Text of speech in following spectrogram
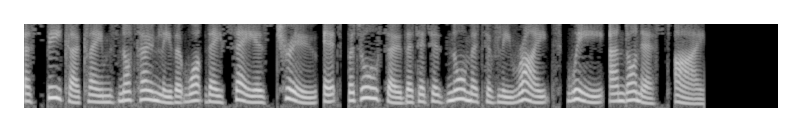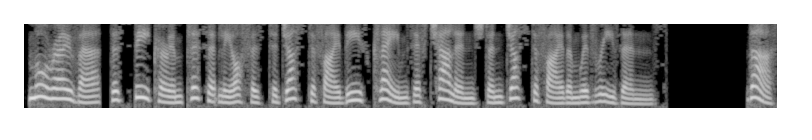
a speaker claims not only that what they say is true it, but also that it is normatively right we, and honest I. Moreover, the speaker implicitly offers to justify these claims if challenged and justify them with reasons. Thus,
